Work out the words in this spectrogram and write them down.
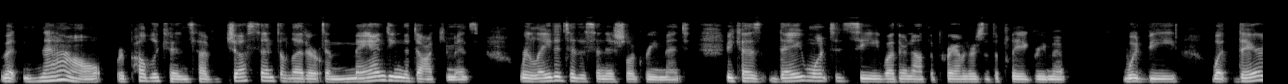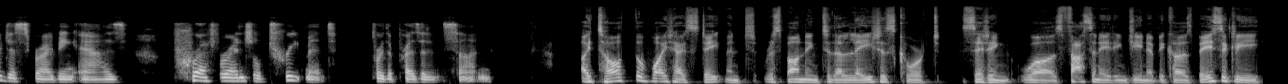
But now Republicans have just sent a letter demanding the documents related to this initial agreement because they want to see whether or not the parameters of the plea agreement would be what they're describing as preferential treatment for the president's son. I thought the White House statement responding to the latest court sitting was fascinating, Gina, because basically,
